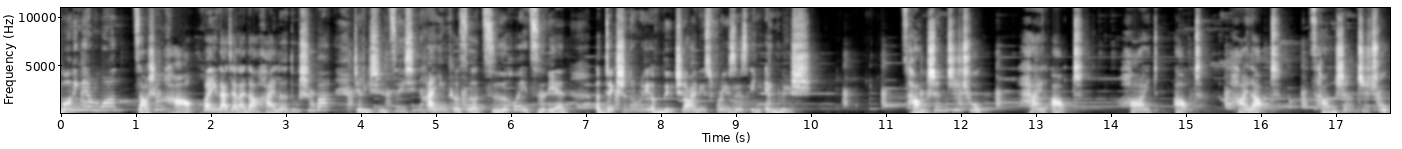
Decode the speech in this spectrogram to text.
Morning, everyone！早上好，欢迎大家来到海乐读书吧。这里是最新汉英特色词汇词典，A Dictionary of New Chinese Phrases in English。藏身之处，hide out，hide out，hide out，藏身之处。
